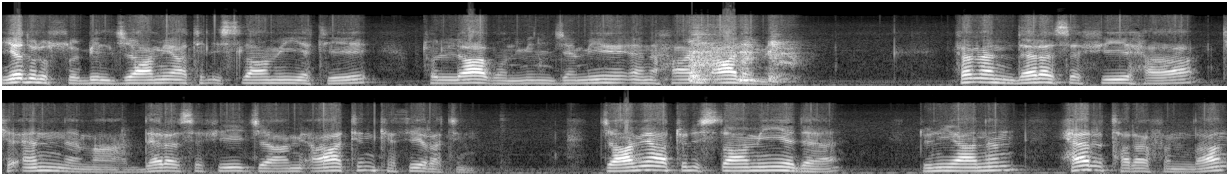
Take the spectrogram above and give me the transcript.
Yedrusu bil camiatil İslamiyeti tullabun min cemii enha'il alemi. Femen derese fiha keennema derese fi camiatin kesiretin. Camiatül İslamiye'de dünyanın her tarafından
